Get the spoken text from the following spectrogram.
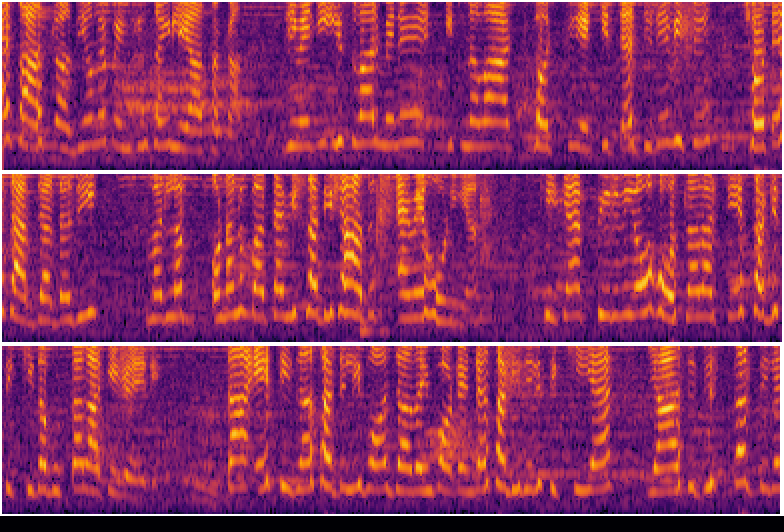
ਅਹਿਸਾਸ ਕਰਦੀ ਹਾਂ ਮੈਂ ਪੇਂਟਿੰਗ ਸਹੀ ਲਿਆ ਸਕਾਂ। ਜਿਵੇਂ ਕਿ ਇਸ ਵਾਰ ਮੈਨੇ ਇੱਕ ਨਵਾਂ ਆਰਟ ਵਰਕ ਕ੍ਰੀਏਟ ਕੀਤਾ ਜਿਹਦੇ ਵਿੱਚ ਛੋਟੇ ਸਾਹਿਬਜ਼ਾਦਾ ਜੀ ਮਤਲਬ ਉਹਨਾਂ ਨੂੰ ਪਤਾ ਹੈ ਵੀ ਸਾਡੀ ਸ਼ਹਾਦਤ ਐਵੇਂ ਹੋਣੀ ਆ। ਠੀਕ ਹੈ, ਫਿਰ ਵੀ ਉਹ ਹੌਸਲਾ ਲਾ ਕੇ ਸਾਡੀ ਸਿੱਖੀ ਦਾ ਬੂਟਾ ਲਾ ਕੇ ਗਏ ਨੇ। ਤਾਂ ਇਹ ਚੀਜ਼ਾਂ ਸਾਡੇ ਲਈ ਬਹੁਤ ਜ਼ਿਆਦਾ ਇੰਪੋਰਟੈਂਟ ਹੈ, ਸਾਡੀ ਜਿਹੜੀ ਸਿੱਖੀ ਹੈ ਜਾਂ ਅਸੀਂ ਜਿਸ ਧਰਤੀ ਤੇ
